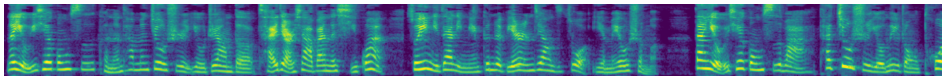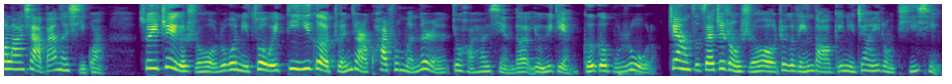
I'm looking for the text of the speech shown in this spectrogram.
那有一些公司可能他们就是有这样的踩点下班的习惯，所以你在里面跟着别人这样子做也没有什么。但有一些公司吧，它就是有那种拖拉下班的习惯。所以这个时候，如果你作为第一个准点跨出门的人，就好像显得有一点格格不入了。这样子，在这种时候，这个领导给你这样一种提醒，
